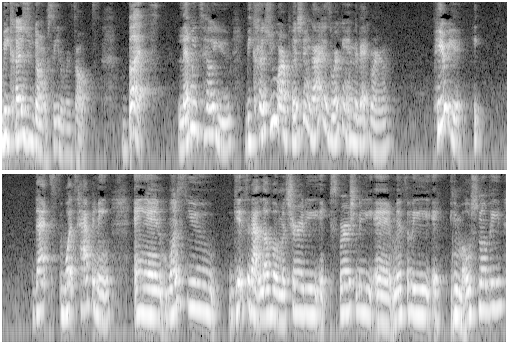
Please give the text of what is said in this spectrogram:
because you don't see the results. But let me tell you, because you are pushing, God is working in the background. Period. That's what's happening. And once you get to that level of maturity spiritually and mentally, emotionally,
